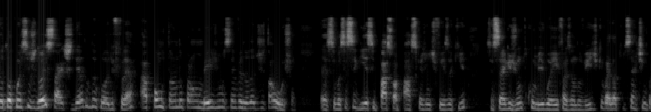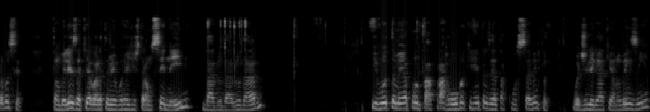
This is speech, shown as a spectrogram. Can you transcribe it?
eu estou com esses dois sites dentro do Cloudflare apontando para um mesmo servidor da DigitalOcean. É, se você seguir esse passo a passo que a gente fez aqui, você segue junto comigo aí fazendo o vídeo que vai dar tudo certinho para você. Então, beleza? Aqui agora também eu vou registrar um CNAME, www, e vou também apontar para arroba que representa a curso 7play. Vou desligar aqui a nuvenzinha,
